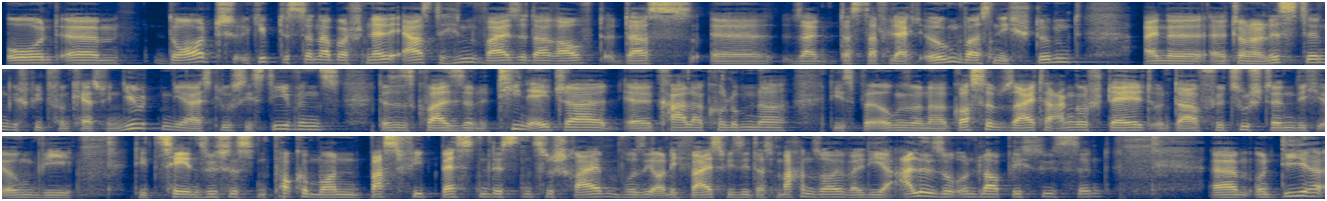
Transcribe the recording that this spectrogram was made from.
Und ähm, dort gibt es dann aber schnell erste Hinweise darauf, dass, äh, sein, dass da vielleicht irgendwas nicht stimmt. Eine äh, Journalistin, gespielt von Catherine Newton, die heißt Lucy Stevens. Das ist quasi so eine Teenager-Carla-Kolumna, die ist bei irgendeiner Gossip-Seite angestellt und dafür zuständig, irgendwie die zehn süßesten Pokémon-Buzzfeed-Bestenlisten zu schreiben, wo sie auch nicht weiß, wie sie das machen soll, weil die ja alle so unglaublich süß sind. Ähm, und die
